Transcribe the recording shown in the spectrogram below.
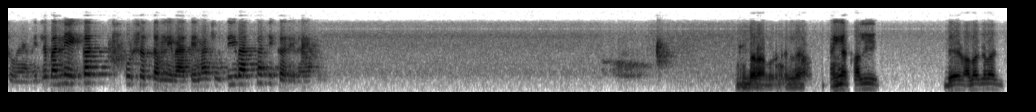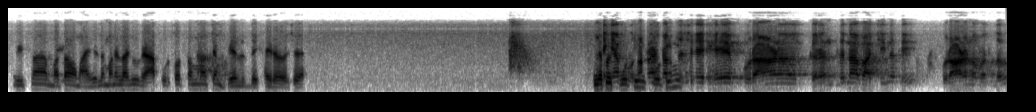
છો એમ. એટલે બંને એક જ પુરુષોત્તમની વાત. એમાં જુદી વાત નથી કરી રહ્યા. બરાબર. એટલે અહીંયા ખાલી બે અલગ અલગ રીતના બતાવવામાં આવે છે. એટલે મને લાગ્યું કે આ પુરુષોત્તમમાં કેમ ભેદ દેખાઈ રહ્યો છે એટલે કોઈ ખોટી ખોટીની છે એ પુરાણ ગ્રંથના વાંચી નથી. પુરાણનો મતલબ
